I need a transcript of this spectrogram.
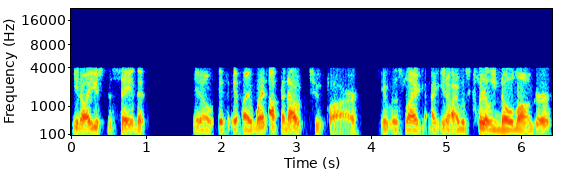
you know i used to say that you know if if i went up and out too far it was like I, you know i was clearly no longer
